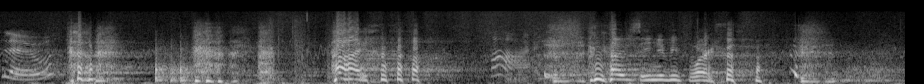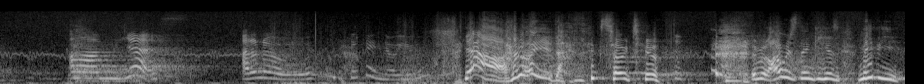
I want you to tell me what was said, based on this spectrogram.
Hello. Hi. Hi. I've seen you before. um, yes. I don't know. I think I know you. Yeah, right. I think so too. what I was thinking is maybe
